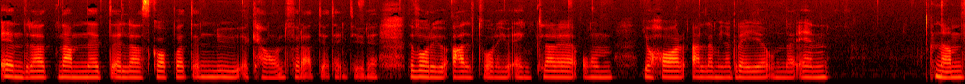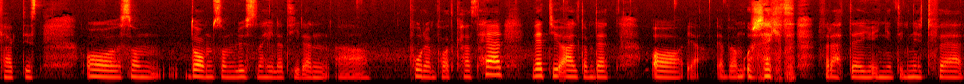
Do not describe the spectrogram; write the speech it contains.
ändrat namnet eller skapat en ny account för att jag tänkte ju det, det var ju allt var det ju enklare om jag har alla mina grejer under en namn faktiskt. Och som de som lyssnar hela tiden uh, på den podcast här vet ju allt om det. Och ja, jag ber om ursäkt för att det är ju ingenting nytt för er.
